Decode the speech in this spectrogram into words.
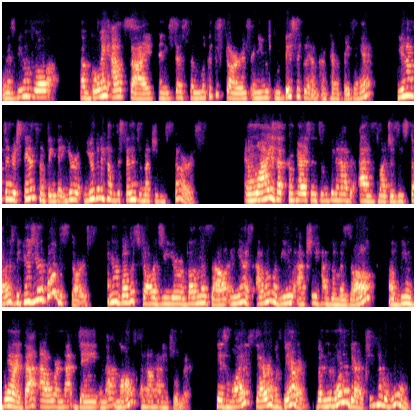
And it's beautiful of going outside, and he says to them, Look at the stars. And you basically, I'm, I'm paraphrasing it. You have to understand something that you're you're going to have descendants as much as the stars. And why is that comparison to we're going to have as much as these stars? Because you're above the stars. You're above astrology. You're above Mazal. And yes, Avram Avinu actually had the Mazal of being born at that hour and that day and that month and not having children. His wife Sarah was barren, but more than barren, she didn't have a womb.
